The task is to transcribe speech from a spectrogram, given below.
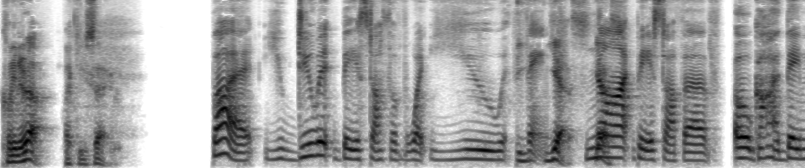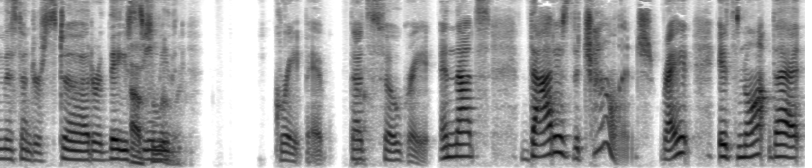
clean it up, like you say. But you do it based off of what you think. yes, yes. Not based off of, oh God, they misunderstood or they see me. Great, babe. That's so great. And that's that is the challenge, right? It's not that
